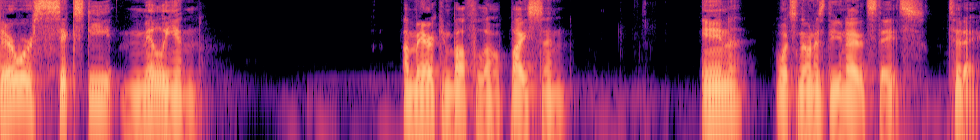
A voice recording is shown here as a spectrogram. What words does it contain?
there were 60 million American buffalo, bison, in what's known as the United States today.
